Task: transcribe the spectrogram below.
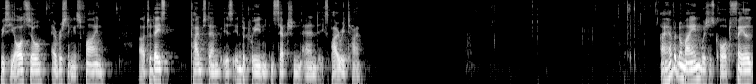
We see also everything is fine. Uh, today's timestamp is in between inception and expiry time. I have a domain which is called fail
